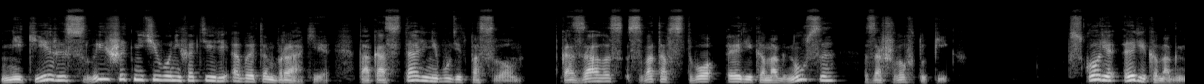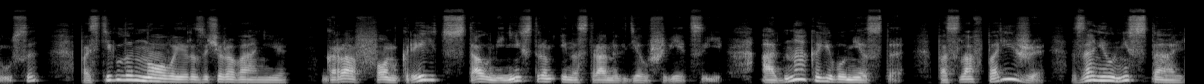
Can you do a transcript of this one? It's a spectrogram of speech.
Никеры слышать ничего не хотели об этом браке, пока Сталь не будет послом. Казалось, сватовство Эрика Магнуса зашло в тупик. Вскоре Эрика Магнуса постигло новое разочарование граф фон Крейц стал министром иностранных дел Швеции, однако его место посла в Париже занял не Сталь,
